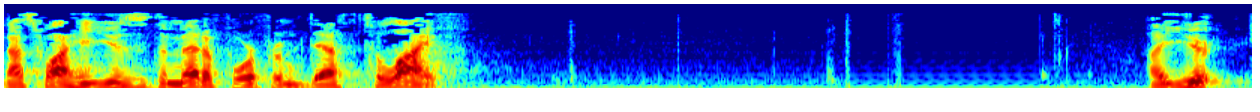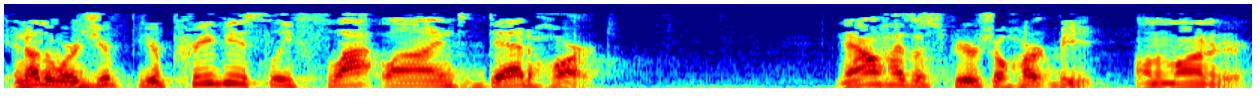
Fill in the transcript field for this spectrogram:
That's why he uses the metaphor from death to life. Uh, in other words, your, your previously flatlined dead heart now has a spiritual heartbeat on the monitor.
